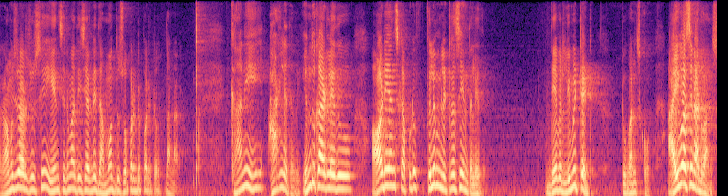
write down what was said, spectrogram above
Ramoji గారు చూసి ఏం సినిమా తీశారంటే ఇది అమ్మొద్దు సూపర్ డూపర్ హిట్ అవుతుంది అన్నారు కానీ ఆడలేదు అవి. ఎందుకు ఆడలేదు? ఆడియన్స్కి అప్పుడు ఫిల్మ్ లిటరసీ ఇంత లేదు. They were limited to one scope I was in advance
